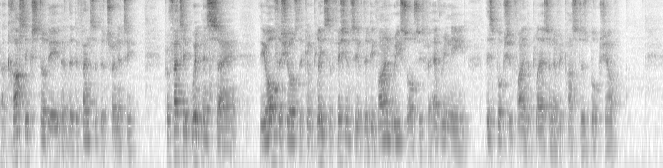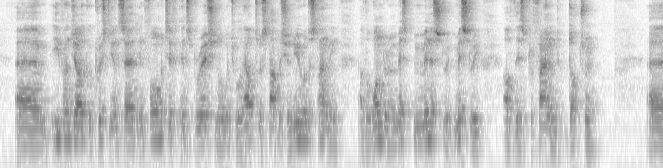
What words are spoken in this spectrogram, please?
a classic study in the defence of the Trinity. Prophetic witness say, the author shows the complete sufficiency of the divine resources for every need. This book should find a place on every pastor's bookshelf. Um, evangelical Christian said, informative, inspirational, which will help to establish a new understanding of the wonder and ministry, mystery of this profound doctrine. Uh,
